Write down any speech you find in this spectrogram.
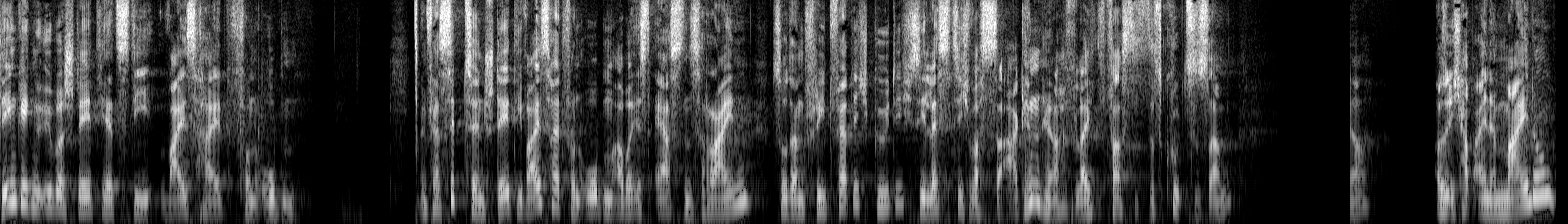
Dem gegenüber steht jetzt die Weisheit von oben. In Vers 17 steht, die Weisheit von oben aber ist erstens rein, so dann friedfertig, gütig, sie lässt sich was sagen, ja, vielleicht fasst das gut zusammen. Ja? Also ich habe eine Meinung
